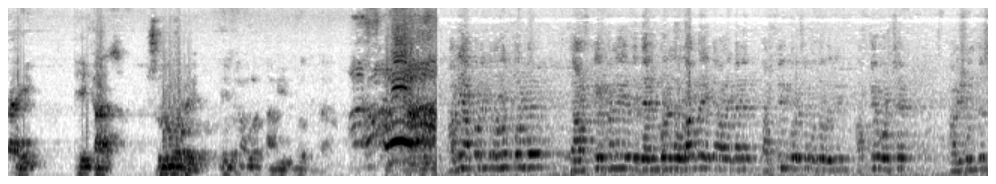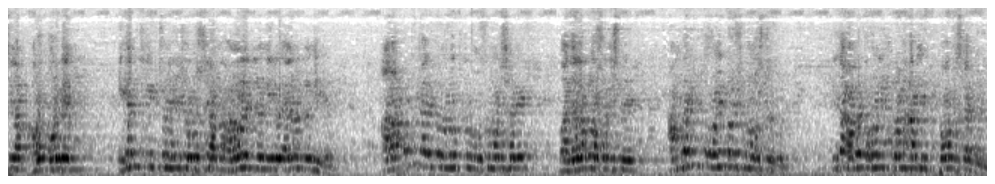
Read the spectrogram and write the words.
তারিখ এই কাজ শুরু হবে। এইটুকু আমি বলতে পারি। আমি আপনাদেরকে অনুরোধ করব যে আজকে এখানে যে জ্ঞান করেন ওলামা এখানে এখানে তাফসিল করেছে মোতাবেক আজকে করছেন আমি শুনতেছিলাম আরও করবেন এখান থেকে কিছু না কিছু অবশ্যই আপনার আমলের জন্য নিবেন এলেমের জন্য নিবেন আর আপনাদের একটা অনুরোধ করব মুসলমান হিসাবে বা জেলা প্রশাসন হিসেবে, আমরা কিন্তু অনেক মানুষ সময় নষ্ট করি। কিন্তু আমরা কখনই কোরআন হাদিস পড়ার চেষ্টা করি।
